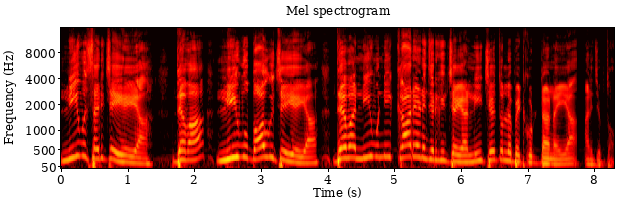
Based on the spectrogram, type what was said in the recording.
నీవు సరిచేయ్యా దేవా నీవు బాగు చేయ్యా దేవా నీవు నీ కార్యాన్ని జరిగించయ్యా. నీ చేతుల్లో పెట్టుకుంటున్నానయ్యా అని చెప్తాం.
